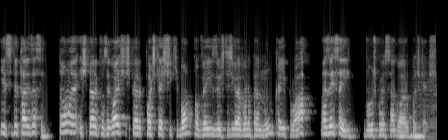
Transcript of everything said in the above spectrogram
e esses detalhes assim. Então, é, espero que você goste, espero que o podcast fique bom. Talvez eu esteja gravando para nunca ir para o ar, mas é isso aí. Vamos começar agora o podcast.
